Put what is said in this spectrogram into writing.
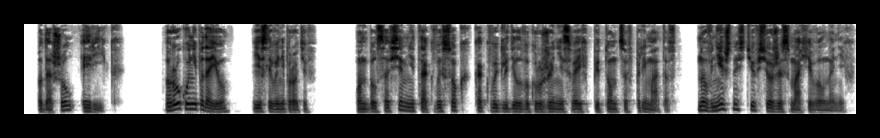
— подошел Эрик. «Руку не подаю, если вы не против». Он был совсем не так высок, как выглядел в окружении своих питомцев-приматов, но внешностью все же смахивал на них.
